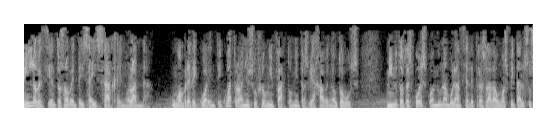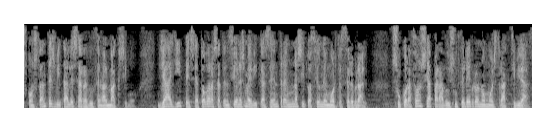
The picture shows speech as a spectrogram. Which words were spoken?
1996, Sargen, Holanda. Un hombre de 44 años sufre un infarto mientras viajaba en autobús. Minutos después, cuando una ambulancia le traslada a un hospital, sus constantes vitales se reducen al máximo. Ya allí, pese a todas las atenciones médicas, se entra en una situación de muerte cerebral. Su corazón se ha parado y su cerebro no muestra actividad.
